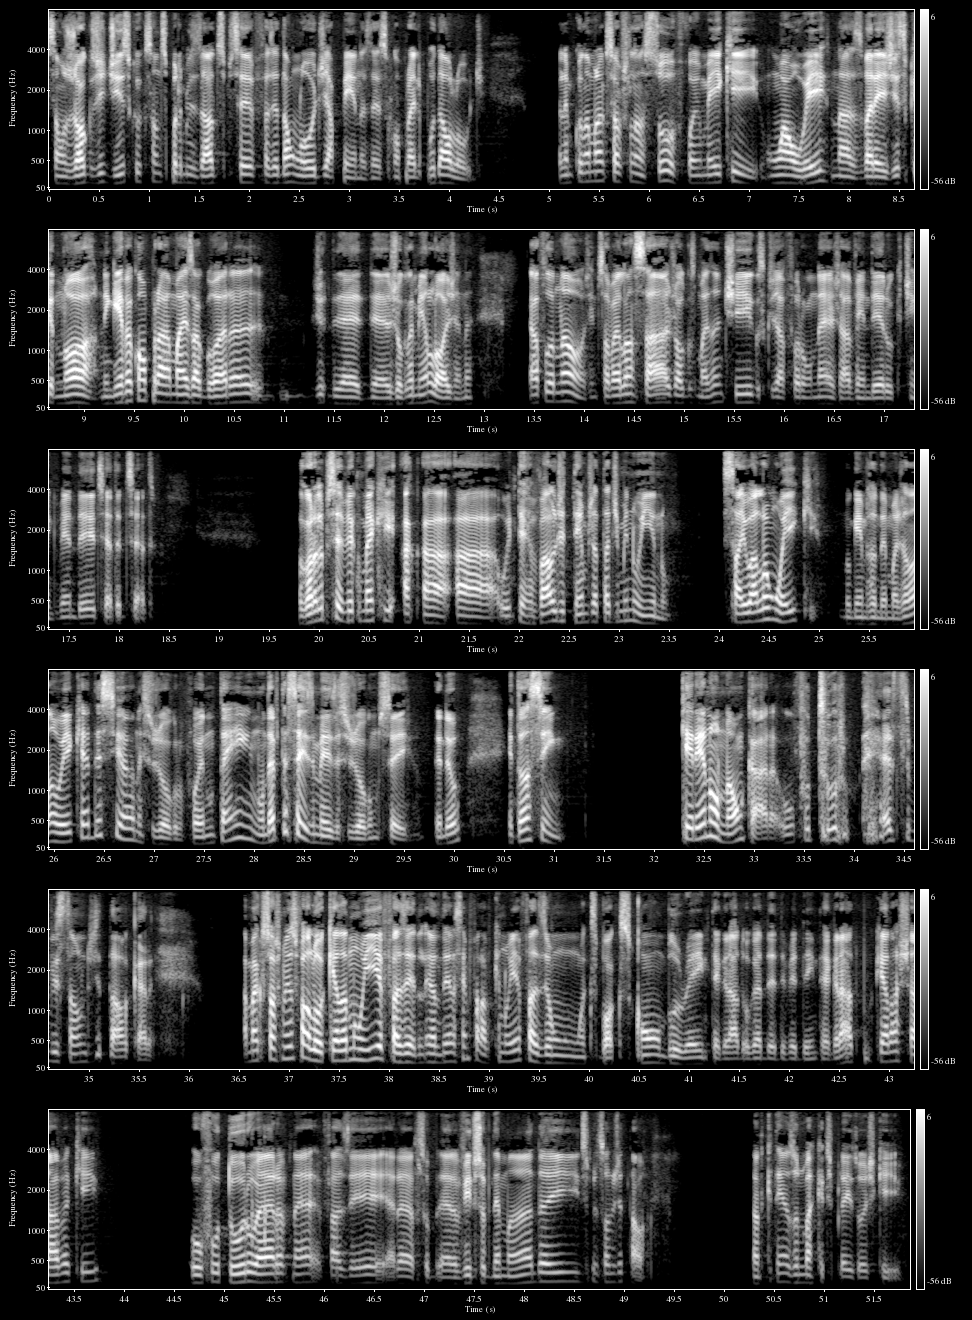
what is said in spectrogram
são jogos de disco que são disponibilizados para você fazer download apenas, né? Você comprar ele por download. Eu lembro quando a Microsoft lançou, foi meio que um away nas varejistas, porque nó, ninguém vai comprar mais agora de, de, de, jogo na minha loja, né? Ela falou, não, a gente só vai lançar jogos mais antigos, que já foram, né, já venderam o que tinha que vender, etc, etc. Agora olha pra você ver como é que a, a, a, o intervalo de tempo já está diminuindo. Saiu Alan Wake no Games on Demand. Alan Wake é desse ano esse jogo, não foi? Não tem, não deve ter seis meses esse jogo, não sei, entendeu? Então assim, querendo ou não, cara, o futuro é distribuição digital, cara. A Microsoft mesmo falou que ela não ia fazer, ela sempre falava que não ia fazer um Xbox com Blu-ray integrado ou HD DVD integrado, porque ela achava que o futuro era né, fazer era, era vídeo sob demanda e distribuição digital. Tanto que tem a Zune Marketplace hoje que.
